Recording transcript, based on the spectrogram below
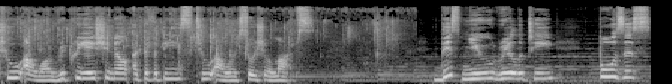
to our recreational activities to our social lives. This new reality poses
